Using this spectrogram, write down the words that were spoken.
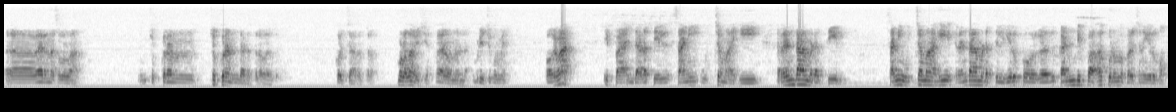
ஆஹ் வேற என்ன சொல்லலாம்? சுக்கரன் சுக்கரன் இந்த இடத்துல வருது. கொச்சாரத்தில். இவ்வளோதான் விஷயம். வேற ஒண்ணும் இல்லை. இப்படி வச்சுக்கோமே. ஓகேவா இப்ப இந்த இடத்தில் சனி உச்சமாகி இரண்டாம் இடத்தில் சனி உச்சமாகி இரண்டாம் இடத்தில் இருப்பவர்களுக்கு கண்டிப்பாக குடும்ப பிரச்சனை இருக்கும்.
